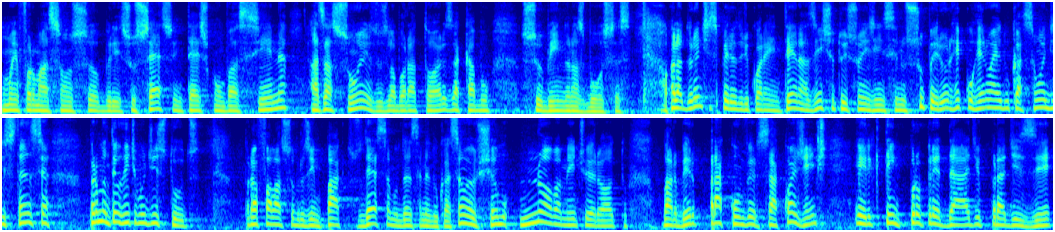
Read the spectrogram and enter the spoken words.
uma informação sobre sucesso em teste com vacina, as ações dos laboratórios acabam subindo nas bolsas. Olha, durante esse período de quarentena, as instituições de ensino superior recorreram à educação à distância para manter o ritmo de estudos. Para falar sobre os impactos dessa mudança na educação, eu chamo novamente o Heroto Barbeiro para conversar com a gente, ele que tem propriedade para dizer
